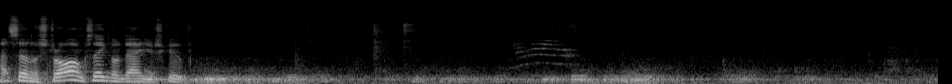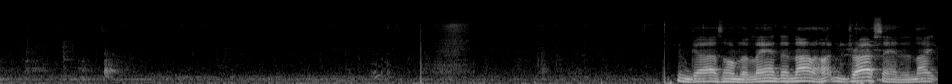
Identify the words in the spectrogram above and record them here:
I sent a strong signal down your scoop. Them guys on the land tonight hunting dry sand tonight.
